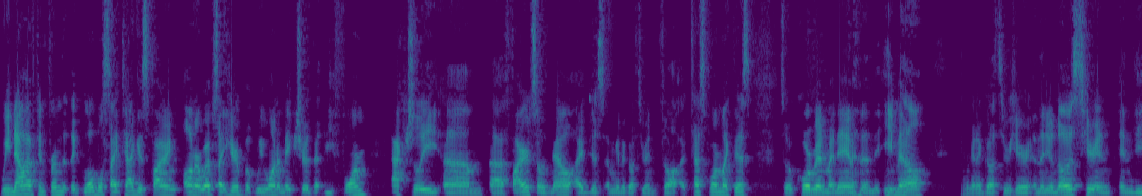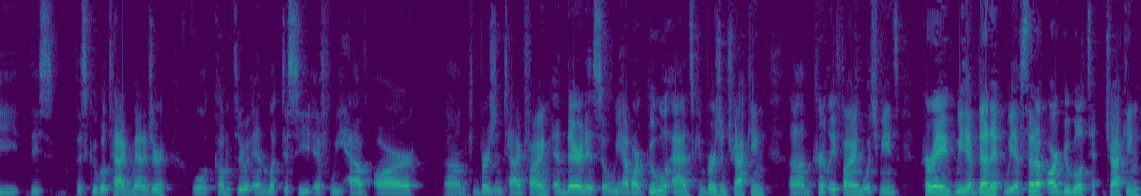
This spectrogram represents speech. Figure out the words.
we now have confirmed that the global site tag is firing on our website here, but we want to make sure that the form actually um, uh, fired. So now I just, I'm going to go through and fill out a test form like this. So Corbin, my name, and then the email. We're going to go through here. And then you'll notice here in, in the this, this Google Tag Manager, we'll come through and look to see if we have our um, conversion tag firing. And there it is. So we have our Google Ads conversion tracking um, currently firing, which means, hooray, we have done it. We have set up our Google t- tracking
